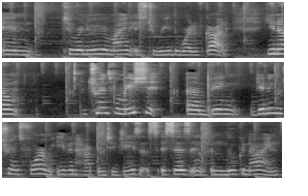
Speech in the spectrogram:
in to renew your mind is to read the Word of God. You know, transformation, um, being getting transformed, even happened to Jesus. It says in, in Luke 9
